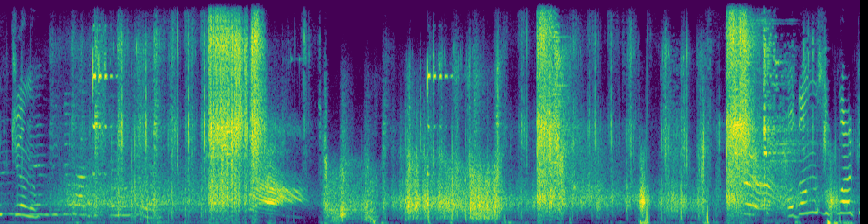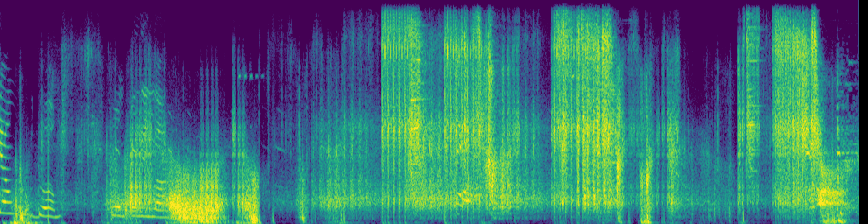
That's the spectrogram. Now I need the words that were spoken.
Üç canım. Adamı zıplarken vurdum. Pompalıyla. Spor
